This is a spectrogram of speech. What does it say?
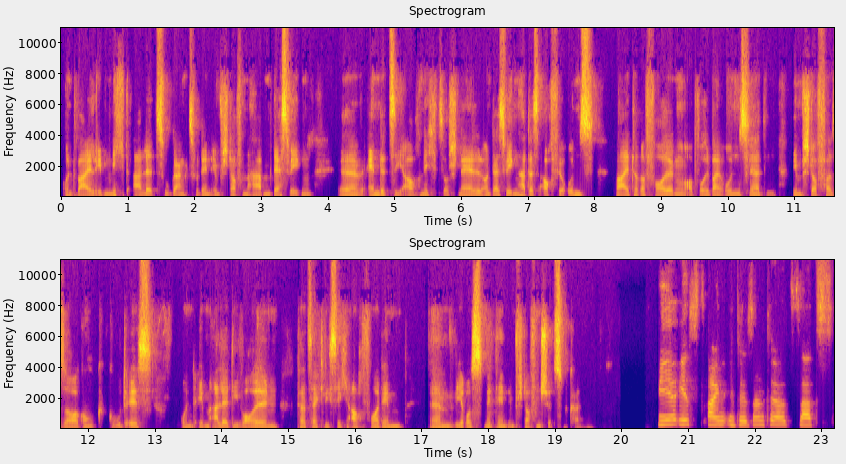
Und weil eben nicht alle Zugang zu den Impfstoffen haben, deswegen äh, endet sie auch nicht so schnell. Und deswegen hat es auch für uns weitere Folgen, obwohl bei uns ja die Impfstoffversorgung gut ist und eben alle, die wollen, tatsächlich sich auch vor dem ähm, Virus mit den Impfstoffen schützen können. Mir ist ein interessanter Satz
